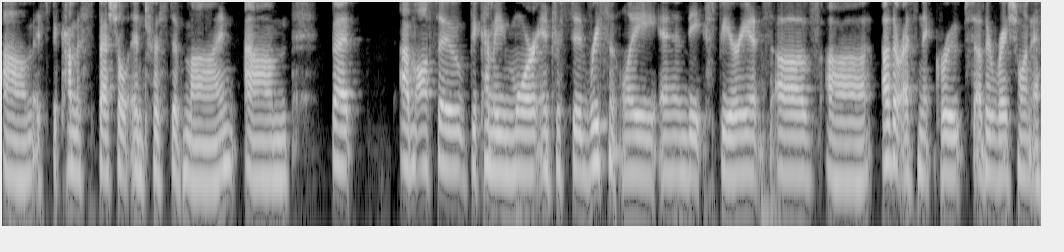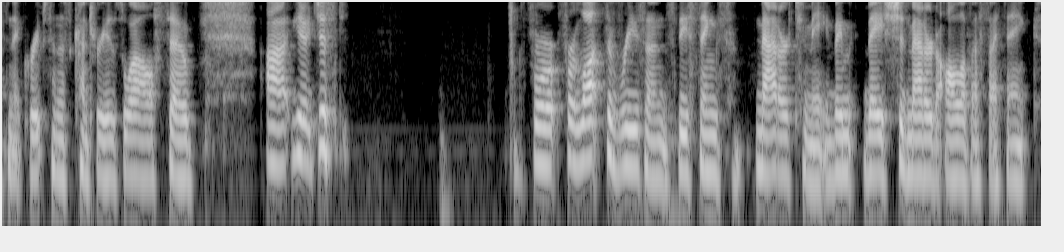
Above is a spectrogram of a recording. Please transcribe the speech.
Um, it's become a special interest of mine. Um, but I'm also becoming more interested recently in the experience of uh, other ethnic groups, other racial and ethnic groups in this country as well. So, uh, you know, just for for lots of reasons, these things matter to me. They they should matter to all of us, I think.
